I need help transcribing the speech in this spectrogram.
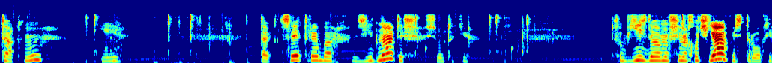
Так, ну і. Так, це треба з'єднати все-таки. Щоб їздила машина хоч якось трохи.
